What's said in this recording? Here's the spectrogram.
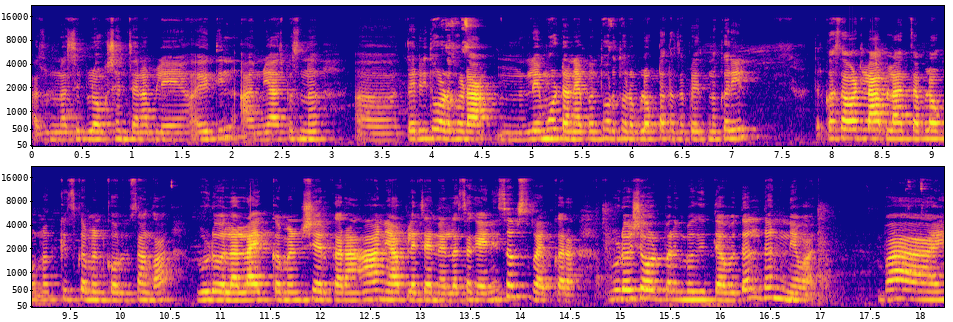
अजून असे ब्लॉग छान छान आपले येतील. आणि आजपासून तरी थोडा थोडा लय मोठा नाही पण थोडा थोडा ब्लॉग टाकायचा प्रयत्न करील तर कसा वाटला आपला आजचा ब्लॉग नक्कीच कमेंट करून सांगा. व्हिडिओला लाईक कमेंट शेअर करा आणि आपल्या चॅनलला सगळ्यांनी सबस्क्राईब करा. व्हिडिओ शेवटपर्यंत बघितल्याबद्दल धन्यवाद. बाय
